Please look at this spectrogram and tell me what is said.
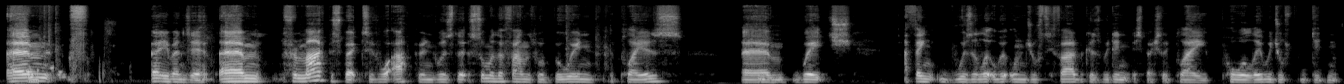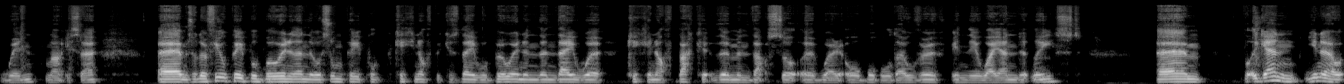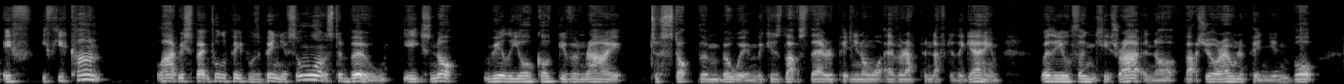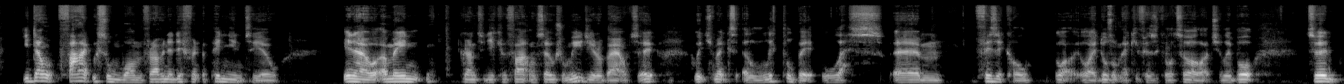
Um, hey, Benzi. Um, from my perspective, what happened was that some of the fans were booing the players, um, which I think was a little bit unjustified because we didn't especially play poorly. We just didn't win, like you say. Um, so there were a few people booing, and then there were some people kicking off because they were booing, and then they were kicking off back at them, and that's sort of where it all bubbled over in the away end, at least. Um, but again, you know, if if you can't like respect other people's opinion. If someone wants to boo, it's not really your God given right to stop them booing because that's their opinion on whatever happened after the game. Whether you think it's right or not, that's your own opinion. But you don't fight with someone for having a different opinion to you. You know, I mean, granted, you can fight on social media about it, which makes it a little bit less um, physical. Well, it doesn't make it physical at all, actually. But to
